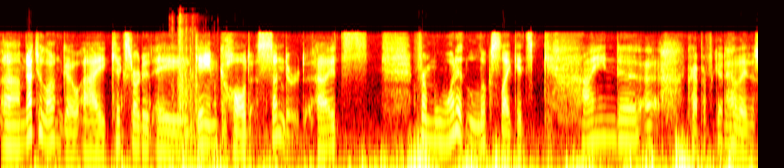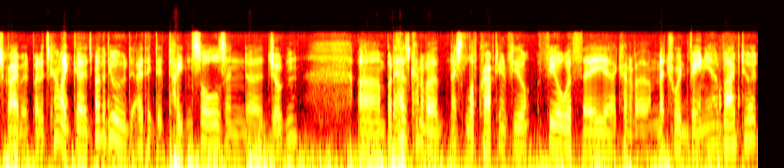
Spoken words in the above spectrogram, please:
um, not too long ago, I kickstarted a game called Sundered. Uh, it's from what it looks like, it's kind of uh, crap. I forget how they describe it, but it's kind of like uh, it's by the people who I think did Titan Souls and uh, Jotun. Um, but it has kind of a nice Lovecraftian feel feel with a uh, kind of a Metroidvania vibe to it.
